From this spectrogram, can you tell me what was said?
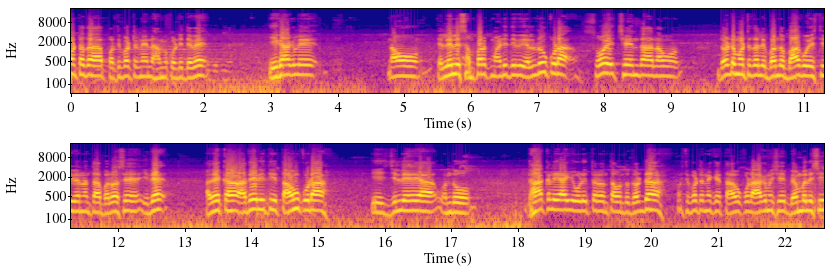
ಮಟ್ಟದ ಪ್ರತಿಭಟನೆಯನ್ನು ಹಮ್ಮಿಕೊಂಡಿದ್ದೇವೆ. ಈಗಾಗಲೇ ನಾವು ಎಲ್ಲೆಲ್ಲಿ ಸಂಪರ್ಕ ಮಾಡಿದ್ದೀವಿ, ಎಲ್ಲರೂ ಕೂಡ ಸ್ವ ಇಚ್ಛೆಯಿಂದ ನಾವು ದೊಡ್ಡ ಮಟ್ಟದಲ್ಲಿ ಬಂದು ಭಾಗವಹಿಸ್ತೀವಿ ಅನ್ನೋಂಥ ಭರವಸೆ ಇದೆ. ಅದೇ ಕಾ, ಅದೇ ರೀತಿ ತಾವು ಕೂಡ ಈ ಜಿಲ್ಲೆಯ ಒಂದು ದಾಖಲೆಯಾಗಿ ಉಳಿತಿರುವಂಥ ಒಂದು ದೊಡ್ಡ ಪ್ರತಿಭಟನೆಗೆ ತಾವು ಕೂಡ ಆಗಮಿಸಿ, ಬೆಂಬಲಿಸಿ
